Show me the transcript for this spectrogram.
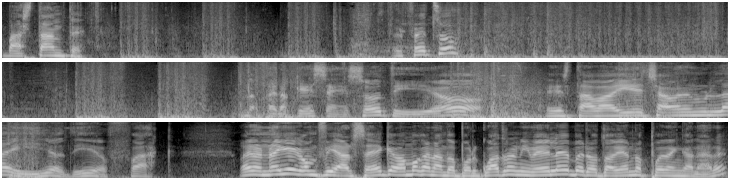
bastante. Perfecto. pero ¿qué es eso, tío? Estaba ahí echado en un ladillo, tío. Fuck. Bueno, no hay que confiarse, ¿eh? Que vamos ganando por cuatro niveles, pero todavía nos pueden ganar, ¿eh?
